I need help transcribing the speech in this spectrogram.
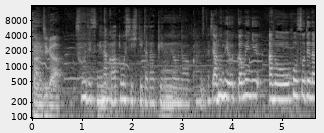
感じがそうですね、なんか後押ししていただけるような感じだし、あのね画面にあの放送で流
